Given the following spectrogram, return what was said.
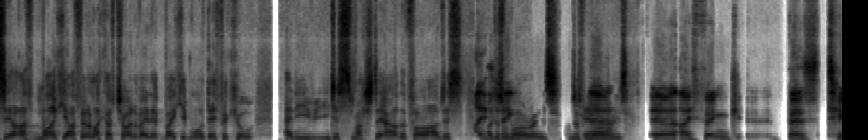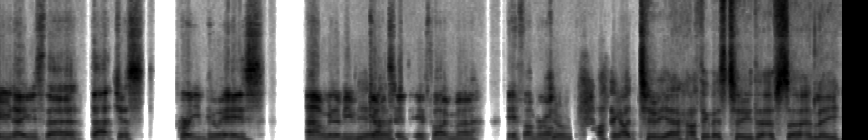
See, I, Mikey, I feel like I've tried to make it make it more difficult, and you you just smashed it out of the park. I'm just I I'm just worried. I'm just Yeah. worried. Yeah, I think there's two names there that just scream who it is. I'm going to be Yeah. gutted if I'm uh, if I'm wrong. Sure. I think I two. Yeah, I think there's two that have certainly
